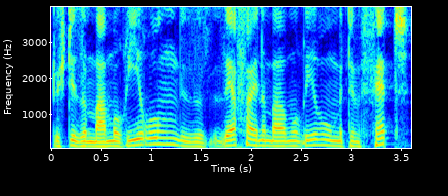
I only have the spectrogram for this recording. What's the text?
durch diese Marmorierung, diese sehr feine Marmorierung mit dem Fett,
